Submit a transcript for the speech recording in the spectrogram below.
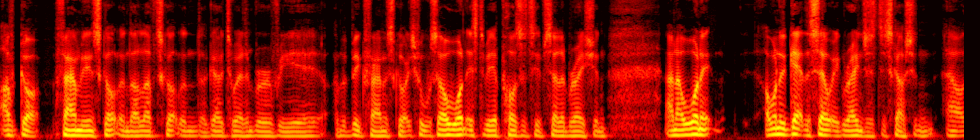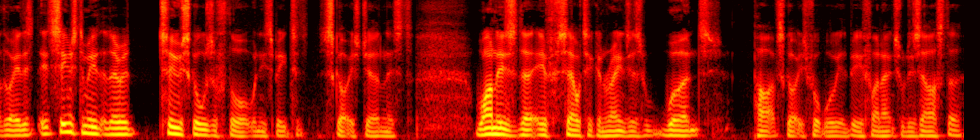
I've got family in Scotland. I love Scotland. I go to Edinburgh every year. I'm a big fan of Scottish football, so I want this to be a positive celebration, and I want it. I want to get the Celtic Rangers discussion out of the way. It seems to me that there are two schools of thought when you speak to Scottish journalists. One is that if Celtic and Rangers weren't part of Scottish football, it'd be a financial disaster.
